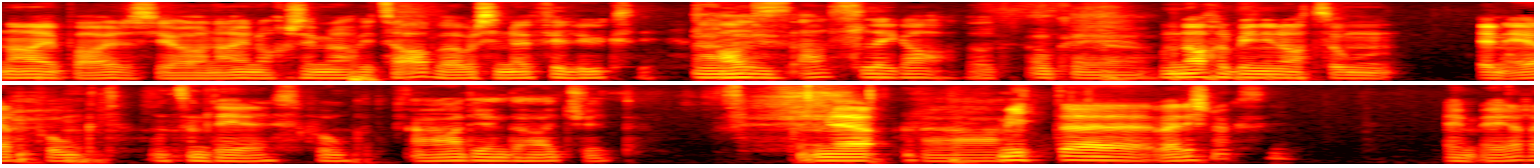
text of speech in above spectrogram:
Nein, beides, ja, nein, nachher sind wir noch ein bisschen runter, aber es sind nicht viele Leute gewesen. Ah, Alles, alles legal, oder? Okay, ja. Und nachher bin ich noch zum NR-Punkt und zum DS-Punkt. Ah, die haben den Heidschritt. Ja. Ah. Mit, äh, wer ist noch gewesen? MR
